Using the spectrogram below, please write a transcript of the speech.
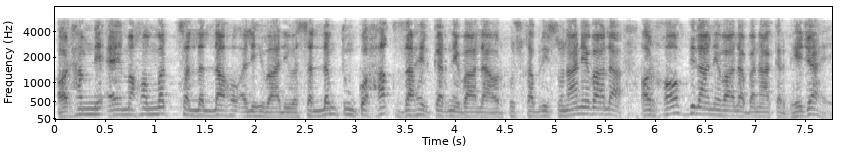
اور ہم نے اے محمد صلی اللہ علیہ وآلہ وسلم تم کو حق ظاہر کرنے والا اور خوشخبری سنانے والا اور خوف دلانے والا بنا کر بھیجا ہے۔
